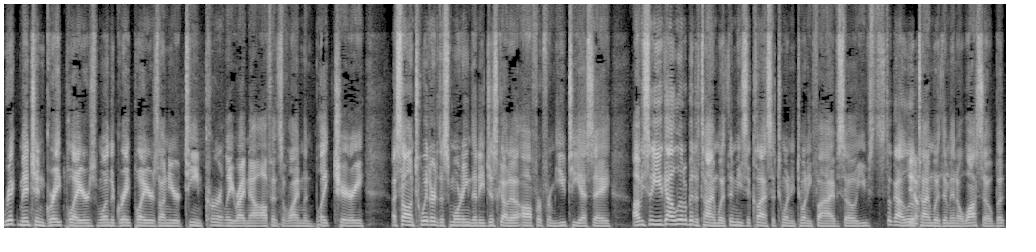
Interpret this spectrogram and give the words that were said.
Rick mentioned great players. One of the great players on your team currently right now, offensive lineman Blake Cherry. I saw on Twitter this morning that he just got an offer from UTSA. Obviously, you got a little bit of time with him. He's a class of 2025, so you've still got a little yep. time with him in Owasso. But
